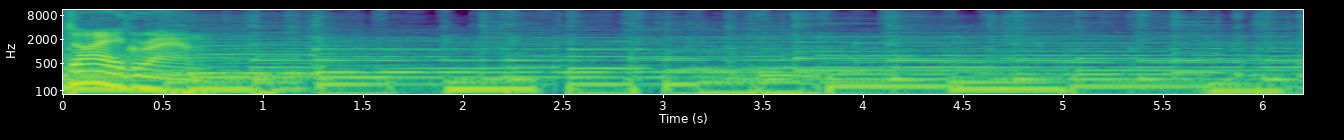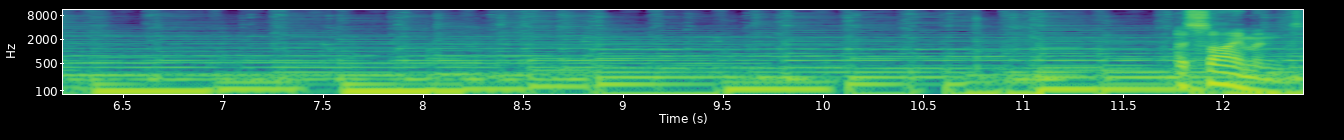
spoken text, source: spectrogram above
Diagram. Assignment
